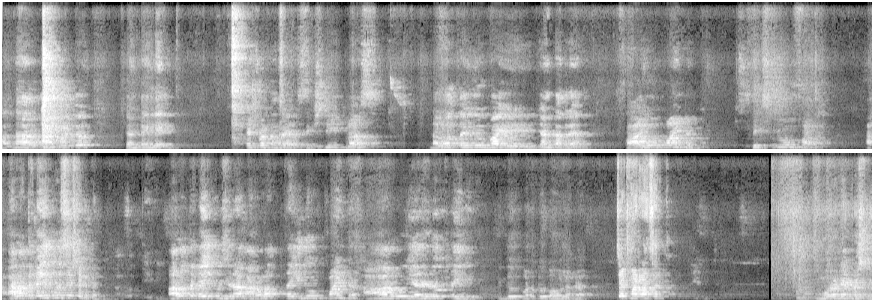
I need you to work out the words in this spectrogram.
ಹದಿನಾರು. ನಾಲ್ಕು ಉಳಿತು. ಎಂಟು ಇಲ್ಲಿ ಎಷ್ಟು ಬರ್ತಂದ್ರೆ? ಸಿಕ್ಸ್ಟಿ ಪ್ಲಸ್ ನಲವತ್ತೈದು ಬೈ ಎಂಟು ಅಂದ್ರೆ five point six two five ಅರವತ್ತೈದು ಕೂಡ ಎಷ್ಟಾಗುತ್ತೆ ಅರವತ್ತಕ್ಕೆ ಐದು ಕೂಡಿಸಿದ್ರೆ ಅರವತ್ತೈದು ಪಾಯಿಂಟ್ ಆರು ಎರಡು ಐದು. ಇದು ಒಟ್ಟು ಬಹುಲಕ. ಚೆಕ್ ಮಾಡ್ರ ಸರ್ ಮೂರನೇ ಪ್ರಶ್ನೆ.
